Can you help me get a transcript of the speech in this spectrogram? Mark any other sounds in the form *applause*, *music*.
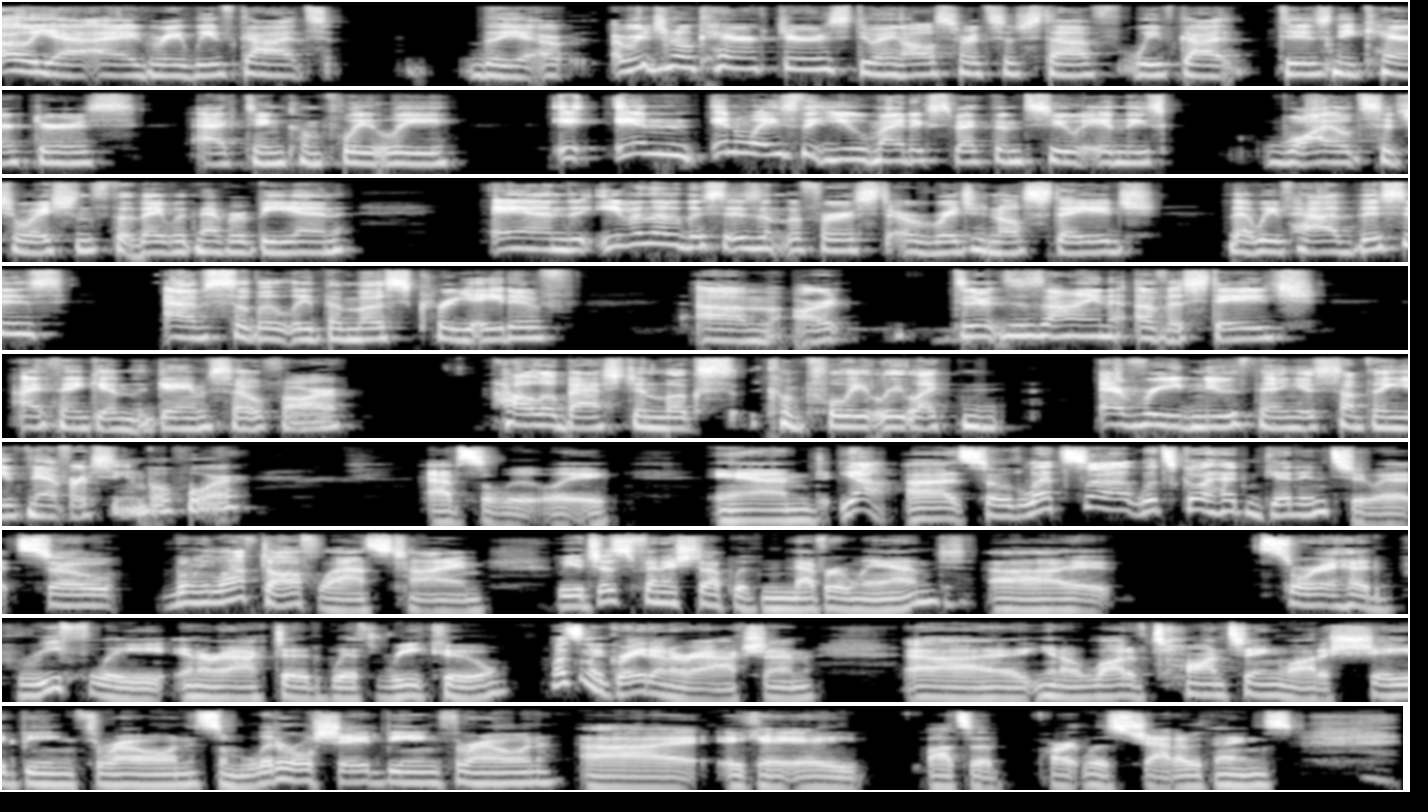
Oh yeah, I agree. We've got the uh, original characters doing all sorts of stuff. We've got Disney characters acting completely in in ways that you might expect them to in these wild situations that they would never be in. And even though this isn't the first original stage that we've had, this is absolutely the most creative um, art design of a stage I think in the game so far. Hollow Bastion looks completely like every new thing is something you've never seen before. Absolutely. And yeah, uh, so let's uh, let's go ahead and get into it. So when we left off last time, we had just finished up with Neverland. Uh, Sora had briefly interacted with Riku. wasn't a great interaction. Uh, you know, a lot of taunting, a lot of shade being thrown, some literal shade being thrown, uh, aka lots of heartless shadow things.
